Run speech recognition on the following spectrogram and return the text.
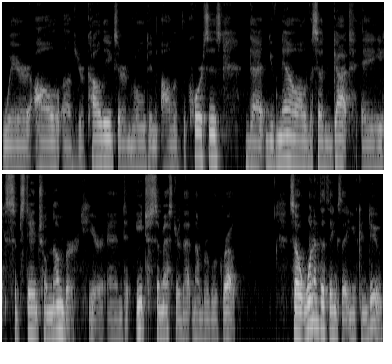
where all of your colleagues are enrolled in all of the courses that you've now all of a sudden got a substantial number here and each semester that number will grow. So one of the things that you can do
